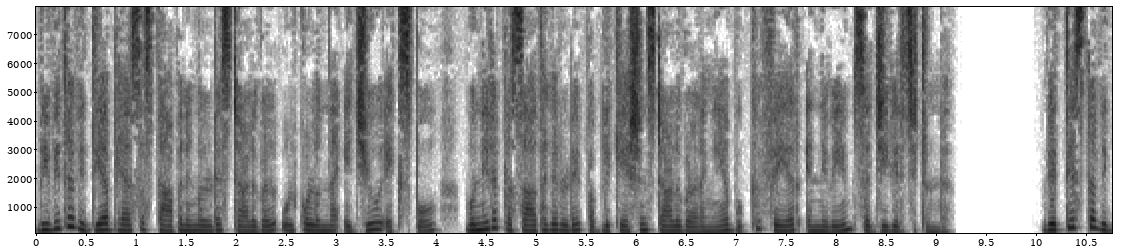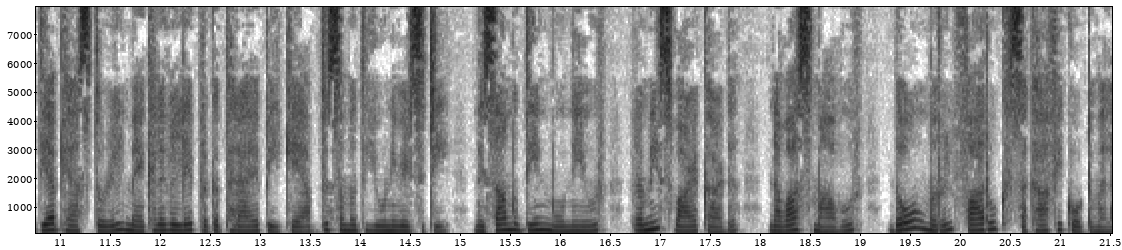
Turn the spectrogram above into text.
വിവിധ വിദ്യാഭ്യാസ സ്ഥാപനങ്ങളുടെ സ്റ്റാളുകൾ ഉൾക്കൊള്ളുന്ന എജ്യു എക്സ്പോ മുൻനിര പ്രസാധകരുടെ പബ്ലിക്കേഷൻ സ്റ്റാളുകളടങ്ങിയ ബുക്ക് ഫെയർ എന്നിവയും സജ്ജീകരിച്ചിട്ടുണ്ട്. വ്യത്യസ്ത വിദ്യാഭ്യാസ തൊഴിൽ മേഖലകളിലെ പ്രഗത്ഭരായ P K Abdussamad university Nizamuddin Moonniyur Rameez Vazhakkad Nawas Mavoor Dr Umarul Farooq Saqafi Kottumala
